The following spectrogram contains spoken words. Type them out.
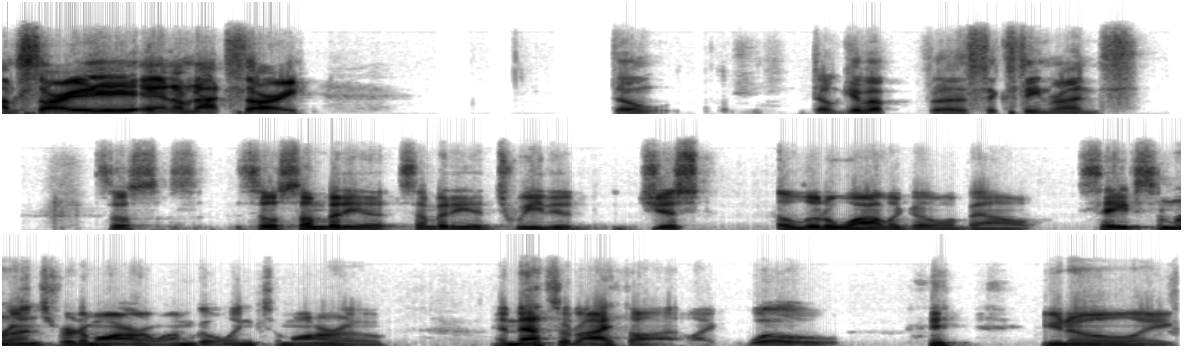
I'm sorry, and I'm not sorry. Don't don't give up uh, 16 runs. So so somebody uh, somebody had tweeted just a little while ago about save some runs for tomorrow. I'm going tomorrow, and that's what I thought. Like, whoa, you know, like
